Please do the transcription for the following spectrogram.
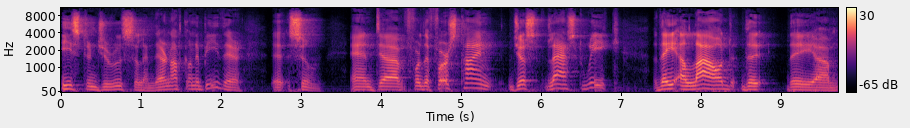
eastern Jerusalem. They're not going to be there uh, soon. And uh, for the first time, just last week, they allowed the, the um,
